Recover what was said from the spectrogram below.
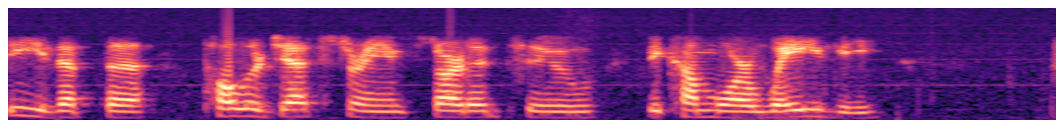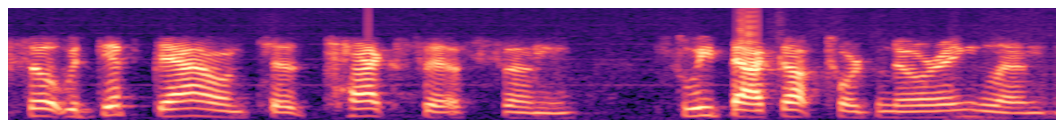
see that the polar jet stream started to become more wavy. So it would dip down to Texas and sweep back up towards New England.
